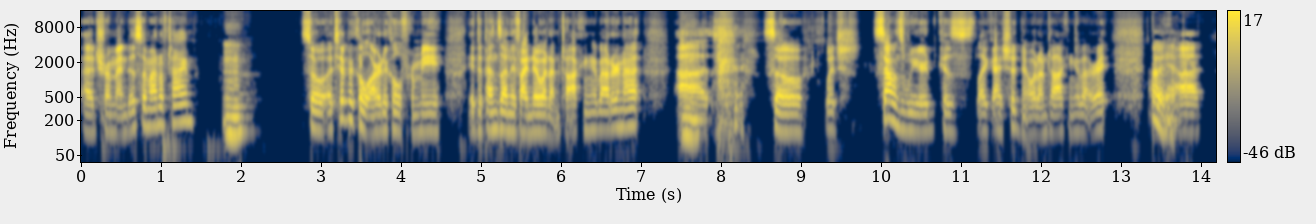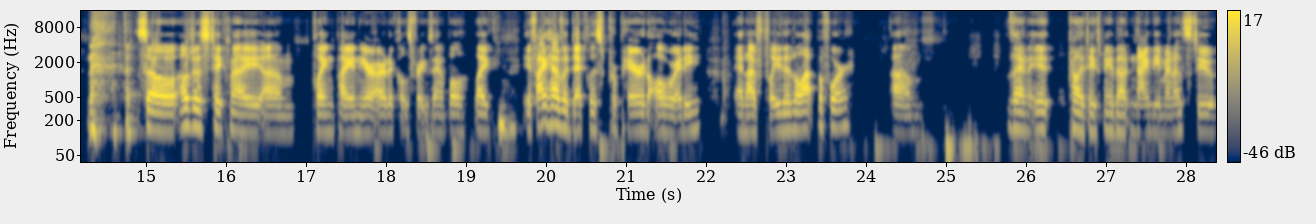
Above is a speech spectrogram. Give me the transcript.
a tremendous amount of time. Mm-hmm. So a typical article for me, it depends on if I know what I'm talking about or not. Uh, mm-hmm. so which sounds weird because like I should know what I'm talking about, right? Oh yeah. Uh, so I'll just take my um, playing Pioneer articles for example. Like if I have a deck list prepared already and I've played it a lot before, um, then it probably takes me about 90 minutes to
